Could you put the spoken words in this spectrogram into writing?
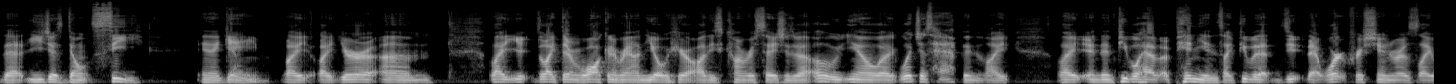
that you just don't see in a game. Like like you're um like you, like they're walking around, you overhear all these conversations about, oh, you know, like what just happened, like like, and then people have opinions, like people that do that work for Shinra is like,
